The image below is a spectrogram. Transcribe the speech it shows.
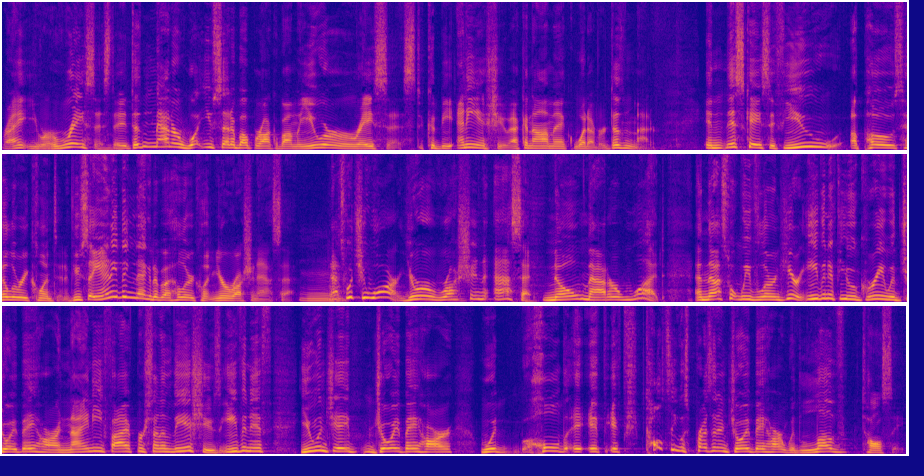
right? You were a racist. It doesn't matter what you said about Barack Obama, you were a racist. It could be any issue, economic, whatever, it doesn't matter. In this case, if you oppose Hillary Clinton, if you say anything negative about Hillary Clinton, you're a Russian asset. That's what you are. You're a Russian asset, no matter what. And that's what we've learned here. Even if you agree with Joy Behar on 95% of the issues, even if you and Jay, Joy Behar would hold, if, if Tulsi was president, Joy Behar would love Tulsi.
